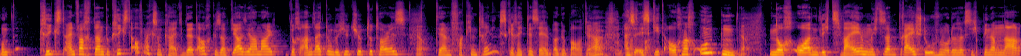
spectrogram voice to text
und kriegst einfach dann, du kriegst Aufmerksamkeit. Der hat auch gesagt, ja, sie haben halt durch Anleitung, durch YouTube-Tutorials Ja. deren fucking Trainingsgeräte selber gebaut, Ja, ja. Also es geht auch nach unten Ja. noch ordentlich zwei, um nicht zu sagen drei Stufen, oder du sagst, ich bin am nahen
